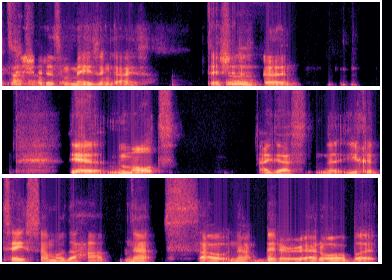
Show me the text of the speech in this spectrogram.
shit, time. this shit is amazing, guys. This shit is Mm. good. Yeah, the malt. I guess that you could taste some of the hop, not sour, not bitter at all, but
